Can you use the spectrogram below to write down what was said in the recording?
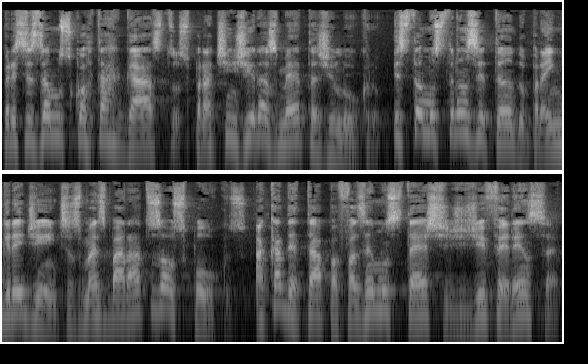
Precisamos cortar gastos para atingir as metas de lucro. Estamos transitando para ingredientes mais baratos aos poucos. A cada etapa fazemos teste de diferença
